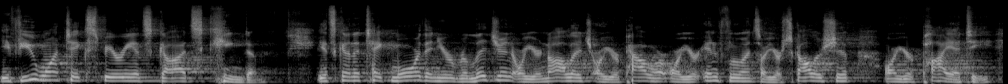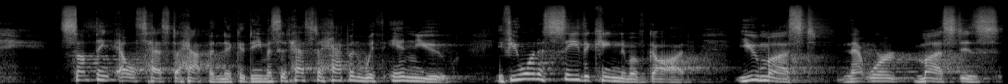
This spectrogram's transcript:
If you want to experience God's kingdom, it's going to take more than your religion or your knowledge or your power or your influence or your scholarship or your piety. Something else has to happen, Nicodemus. It has to happen within you. If you want to see the kingdom of God, you must, and that word must is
